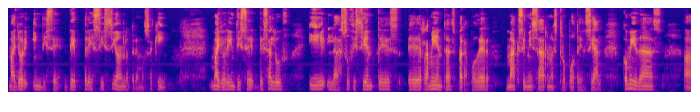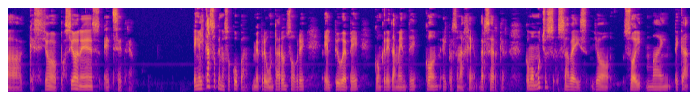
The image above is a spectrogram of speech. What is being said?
mayor índice de precisión, lo tenemos aquí, mayor índice de salud y las suficientes herramientas para poder maximizar nuestro potencial. Comidas, uh, qué sé yo, pociones, etc. En el caso que nos ocupa, me preguntaron sobre el PvP, concretamente con el personaje Berserker. Como muchos sabéis, yo soy Main TK,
